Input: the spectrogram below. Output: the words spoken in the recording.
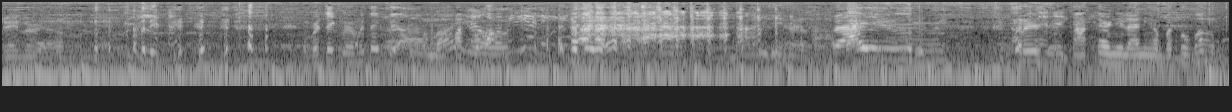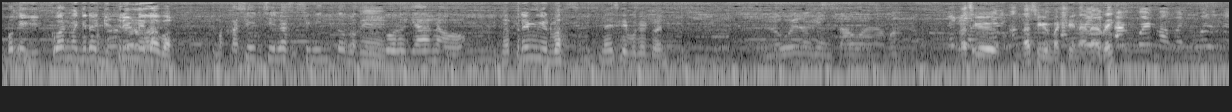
Driver. Balik. overtake, overtake. Ah, bye. Hello, Cutter nila ni nga bato bang. Bakit kuan man gid gitrim nila ba? Makasid sila sa siminto ba Hmm. siguro gyana oh. Na trim gid ba? Nice kay pagka kuan. Luwi lang yung tawa na ba? Nasa siguro, nasa siguro machine na ba? Ang kuan ba manual na.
